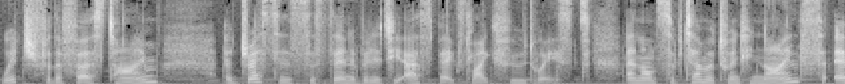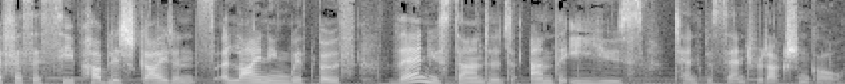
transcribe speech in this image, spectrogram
which, for the first time, addresses sustainability aspects like food waste. And on September 29th, FSSC published guidance aligning with both their new standard and the EU's 10% reduction goal.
